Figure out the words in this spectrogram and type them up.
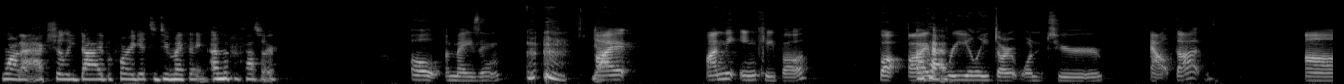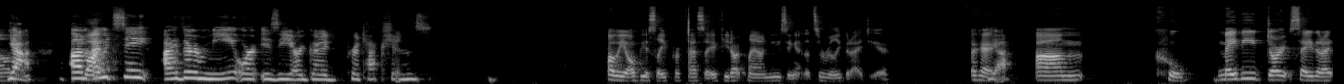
want to actually die before I get to do my thing. I'm the professor. Oh, amazing. I, I'm the innkeeper, but I Okay. really don't want to out that. Um, yeah. Um, I would say either me or Izzy are good protections. I mean, obviously, Professor. If you don't plan on using it, that's a really good idea. Okay. Yeah. Um, cool. Maybe don't say that. I,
